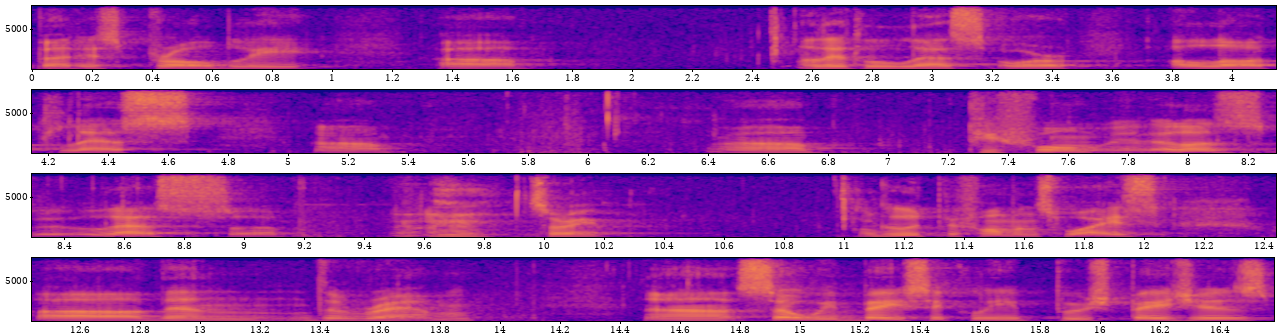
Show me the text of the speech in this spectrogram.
that is probably uh, a little less or a lot less uh, uh, perform less, less uh, sorry good performance-wise uh, than the RAM. Uh, so we basically push pages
